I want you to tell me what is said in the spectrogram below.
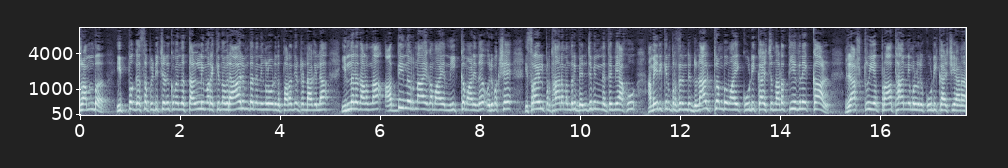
ട്രംപ് ഇപ്പൊ ഗസ പിടിച്ചെടുക്കുമെന്ന് തള്ളിമറിക്കുന്നവരാരും തന്നെ നിങ്ങളോട് ഇത് പറഞ്ഞിട്ടുണ്ടാകില്ല. ഇന്നലെ നടന്ന അതിനിർണായകമായ നീക്കമാണിത്. ഒരുപക്ഷെ ഇസ്രായേൽ പ്രധാനമന്ത്രി Benjamin Netanyahu American president Donald ട്രംപുമായി കൂടിക്കാഴ്ച നടത്തിയതിനേക്കാൾ രാഷ്ട്രീയ പ്രാധാന്യമുള്ളൊരു കൂടിക്കാഴ്ചയാണ്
